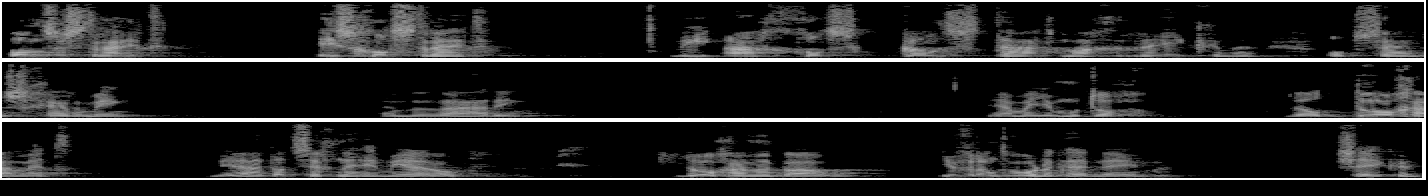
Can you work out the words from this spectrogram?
Onze strijd is Gods strijd. Wie aan Gods kant staat, mag rekenen op zijn bescherming en bewaring. Ja, maar je moet toch wel doorgaan met, ja, dat zegt Nehemia ook. Doorgaan met bouwen. Je verantwoordelijkheid nemen. Zeker.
